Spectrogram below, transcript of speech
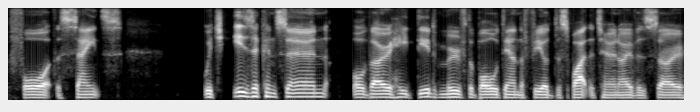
for the Saints, which is a concern, although he did move the ball down the field despite the turnovers. So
